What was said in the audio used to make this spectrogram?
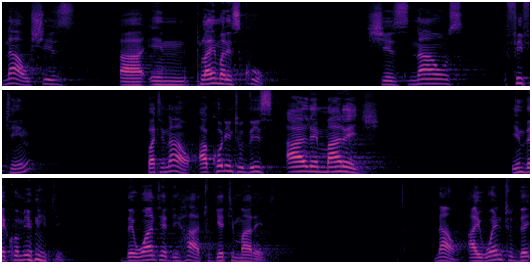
Now, she's uh, in primary school. She's now 15. But now, according to this early marriage in the community, they wanted her to get married. Now, I went to, the,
